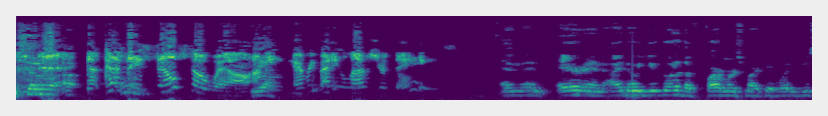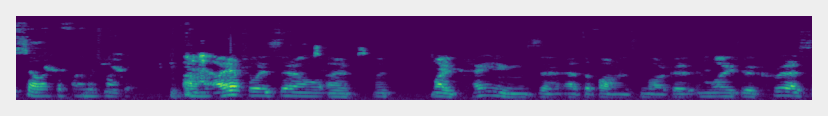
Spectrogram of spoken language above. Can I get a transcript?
so, uh, Because they sell so well. I Yeah. mean, everybody loves your things. and then Aaron, I know you go to the farmer's market. What do you sell at the farmer's market? Um, I actually sell uh, my- my paintings uh, at the farmers market, and like uh, Chris,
